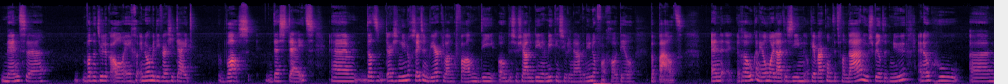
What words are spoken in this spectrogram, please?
mensen, wat natuurlijk al een enorme diversiteit was destijds. ehm, dat, daar is nu nog steeds een weerklank van, die ook de sociale dynamiek in Suriname nu nog voor een groot deel bepaalt. En Raoul kan heel mooi laten zien, oké, waar komt dit vandaan? Hoe speelt het nu? En ook hoe, ehm,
